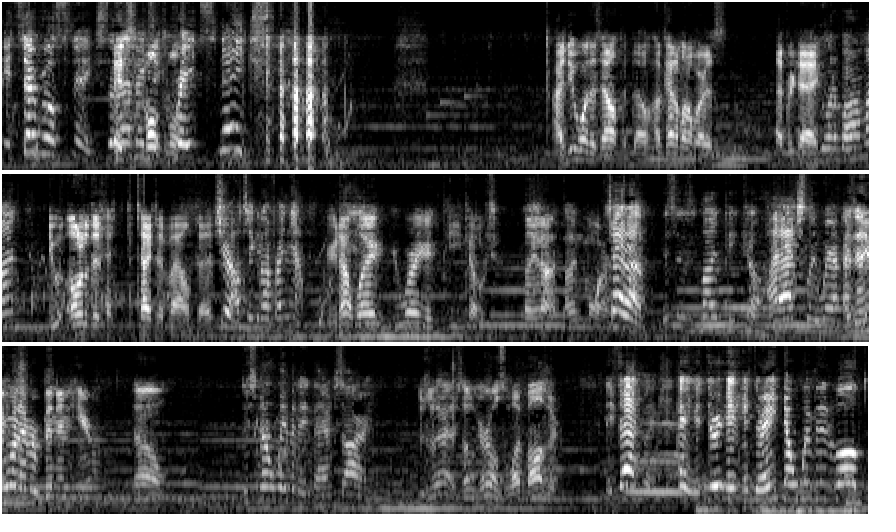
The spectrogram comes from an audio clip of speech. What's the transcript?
It's several snakes, so It's that makes multiple. it great snakes. I do want this outfit though. I kind of want to wear this every day. you want to borrow mine? You own a det- detective outfit. Sure, I'll take it off right now. You're not wearing. You're wearing a pea coat. No, you're not. Not more. Shut up. This is my pea coat. I actually wear. Has anyone ever been in here? No. There's no women in there. Sorry. There's, there's no girls, so why bother? Exactly. Hey, if there if there ain't no women involved,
